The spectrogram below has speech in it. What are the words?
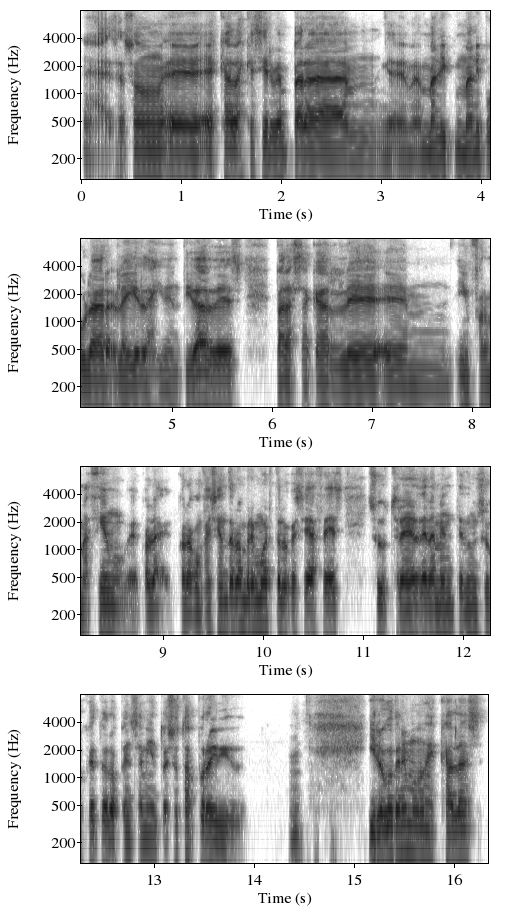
Esas son eh, escalas que sirven para eh, manipular las identidades, para sacarle em, información. Con la, con la confesión del hombre muerto lo que se hace es sustraer de la mente de un sujeto los pensamientos. Eso está prohibido. Y luego tenemos escalas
